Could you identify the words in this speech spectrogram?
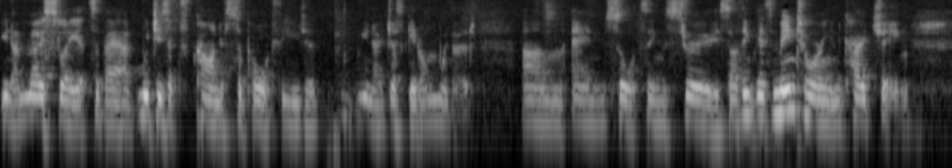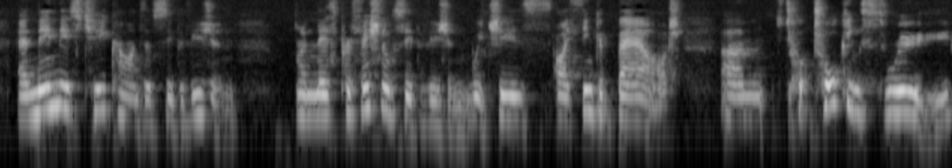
you know, mostly it's about, which is a kind of support for you to, you know, just get on with it. Um, and sort things through. So I think there's mentoring and coaching, and then there's two kinds of supervision. And there's professional supervision, which is, I think, about um, t- talking through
